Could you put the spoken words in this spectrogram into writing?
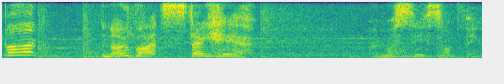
But No buts. Stay here. I must see something.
